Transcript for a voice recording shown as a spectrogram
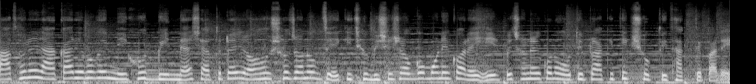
পাথরের আকার এবং এর নিখুঁত বিন্যাস এতটাই রহস্যজনক যে কিছু বিশেষজ্ঞ মনে করে এর পেছনের কোনো অতি প্রাকৃতিক শক্তি থাকতে পারে।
